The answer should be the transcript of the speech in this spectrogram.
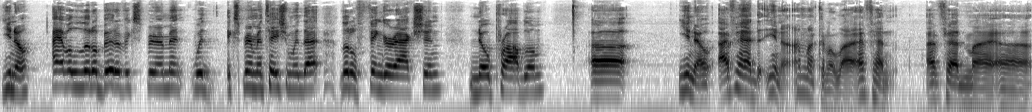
you know, I have a little bit of experiment with experimentation with that little finger action, no problem. Uh, you know, I've had, you know, I'm not gonna lie, I've had, I've had my, uh,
